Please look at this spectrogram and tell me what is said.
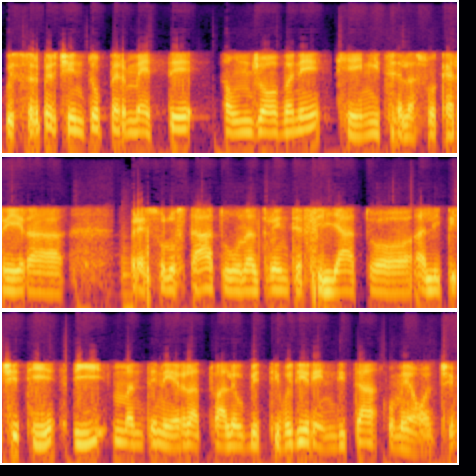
Questo 3% permette a un giovane che inizia la sua carriera presso lo Stato o un altro ente affiliato all'IPCT di mantenere l'attuale obiettivo di rendita come oggi.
